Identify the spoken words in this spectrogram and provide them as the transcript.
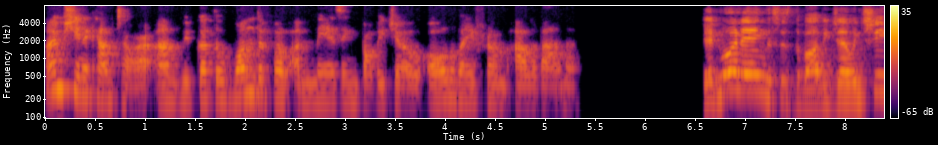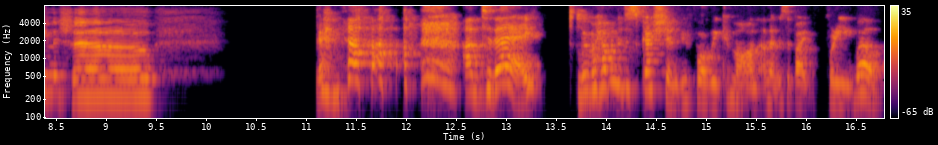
I'm Sheena Cantor, and we've got the wonderful, amazing Bobbi Jo all the way from Alabama. Good morning. This is the Bobbi Jo and Sheena show. and today we were having a discussion before we come on, and it was about free will.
